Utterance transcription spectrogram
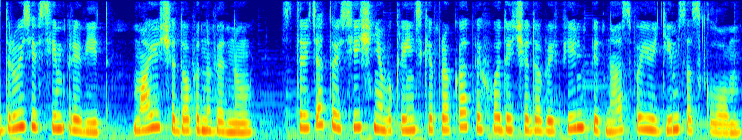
Друзі, всім привіт! Маю чудову новину. З 30 січня в український прокат виходить чудовий фільм під назвою Дім за склом.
